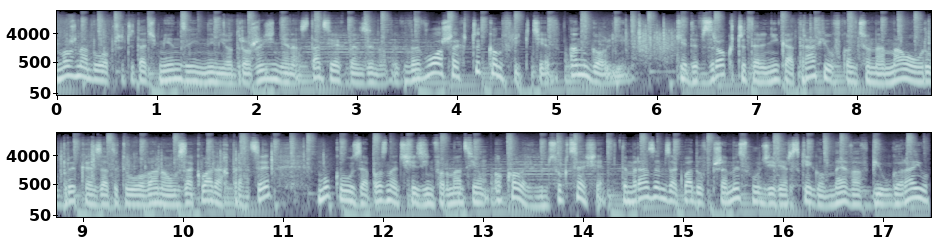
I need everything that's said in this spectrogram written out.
Można było przeczytać m.in. o drożyźnie na stacjach benzynowych we Włoszech czy konflikcie w Angolii. Kiedy wzrok czytelnika trafił w końcu na małą rubrykę zatytułowaną W zakładach pracy, mógł zapoznać się z informacją o kolejnym sukcesie. Tym razem zakładów przemysłu dziewiarskiego Mewa w Biłgoraju,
